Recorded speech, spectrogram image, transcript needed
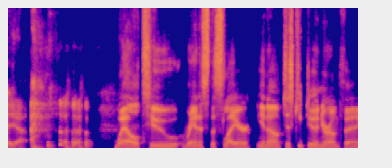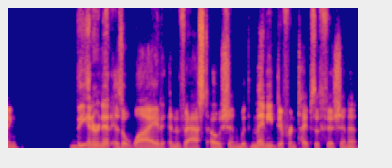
Yeah. Well, to Rannis the Slayer, you know, just keep doing your own thing. The internet is a wide and vast ocean with many different types of fish in it.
